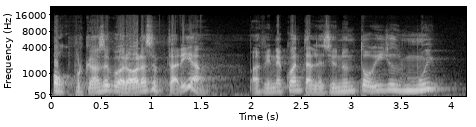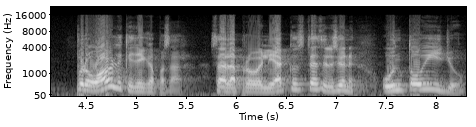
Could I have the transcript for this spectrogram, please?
O porque no asegurador aceptaría. A fin de cuentas, lesión de un tobillo es muy probable que llegue a pasar. O sea, la probabilidad que usted seleccione un tobillo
